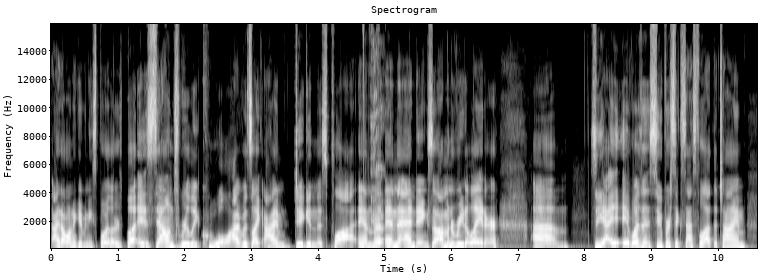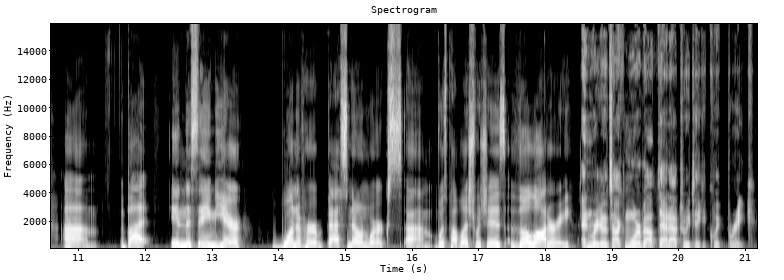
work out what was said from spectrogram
i don't want to give any spoilers but it sounds really cool i was like i'm digging this plot and Yeah. the and the ending so i'm gonna read it later um so yeah it, it wasn't super successful at the time um but in the same year one of her best known works um, was published which is the lottery And we're going to talk more about that after we take a quick break.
